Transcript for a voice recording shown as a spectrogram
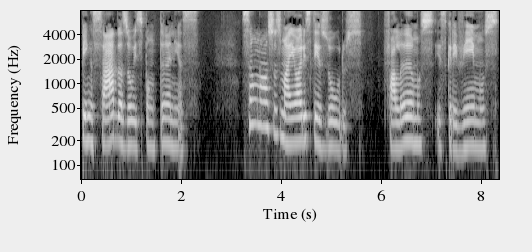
pensadas ou espontâneas. São nossos maiores tesouros. Falamos, escrevemos,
